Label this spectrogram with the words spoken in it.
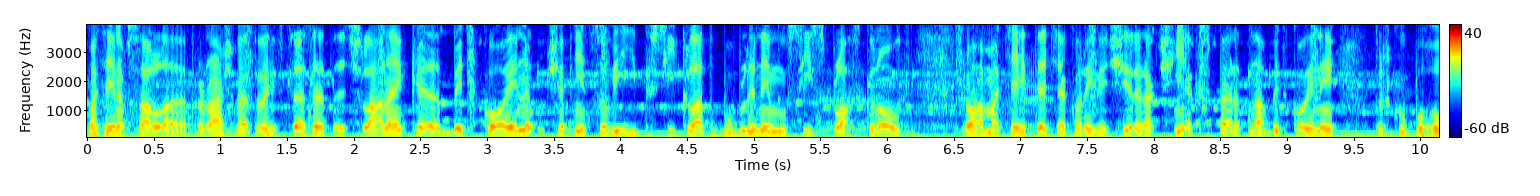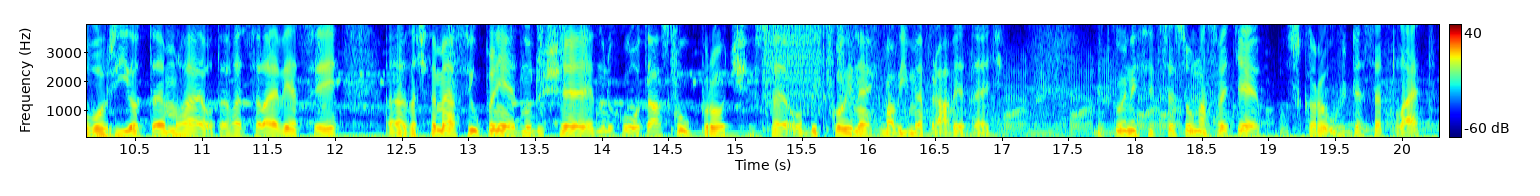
Matěj napsal pro náš web Wave.cz článek Bitcoin, učebnicový příklad bubliny musí splasknout. No a Matěj teď jako největší redakční expert na Bitcoiny trošku pohovoří o, témhle, o téhle celé věci. Začneme asi úplně jednoduše, jednoduchou otázkou, proč se o Bitcoinech bavíme právě teď. Bitcoiny sice jsou na světě skoro už 10 let,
